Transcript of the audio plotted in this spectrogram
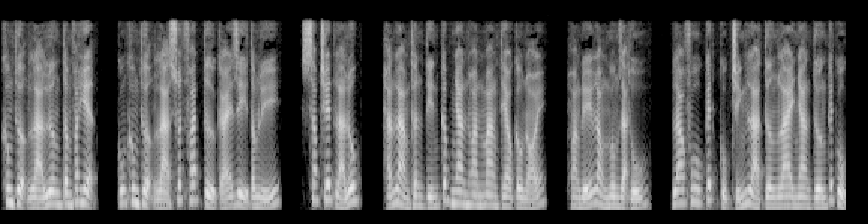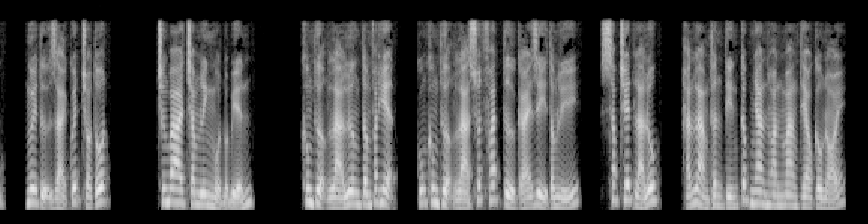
Không thượng là lương tâm phát hiện, cũng không thượng là xuất phát từ cái gì tâm lý, sắp chết là lúc, hắn làm thân tín cấp nhan hoan mang theo câu nói, hoàng đế lòng ngông dạ thú, lao phu kết cục chính là tương lai nhan tướng kết cục, ngươi tự giải quyết cho tốt. chương 301 đột biến. Không thượng là lương tâm phát hiện, cũng không thượng là xuất phát từ cái gì tâm lý, sắp chết là lúc, hắn làm thân tín cấp nhan hoan mang theo câu nói,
